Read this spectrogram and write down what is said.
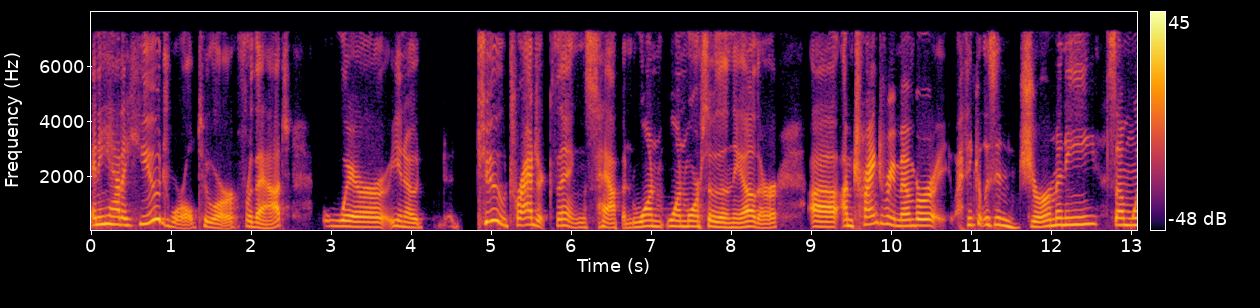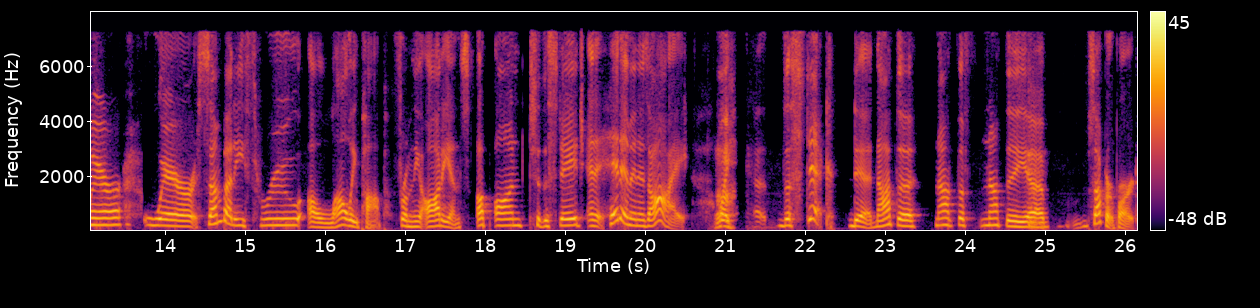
and he had a huge world tour for that, where you know two tragic things happened one one more so than the other uh, i'm trying to remember i think it was in germany somewhere where somebody threw a lollipop from the audience up onto the stage and it hit him in his eye. Like uh, the stick did not the not the not the uh, sucker part.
